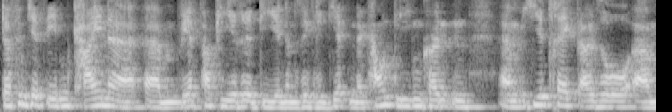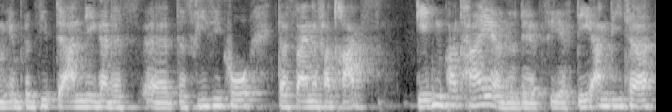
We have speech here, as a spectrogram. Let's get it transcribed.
das sind jetzt eben keine ähm, Wertpapiere, die in einem segregierten Account liegen könnten. Ähm, hier trägt also ähm, im Prinzip der Anleger das, äh, das Risiko, dass seine Vertrags Gegenpartei, also der CFD-Anbieter,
